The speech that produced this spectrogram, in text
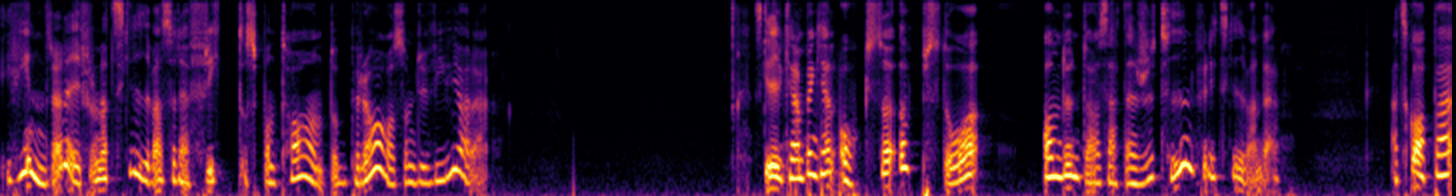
hindra dig från att skriva så där fritt och spontant och bra som du vill göra. Skrivkrampen kan också uppstå om du inte har satt en rutin för ditt skrivande. Att skapa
